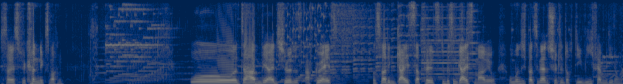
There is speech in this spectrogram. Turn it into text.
Das heißt, wir können nichts machen. Und da haben wir ein schönes Upgrade. Und zwar den Geisterpilz. Du bist ein Geist, Mario. Um unsichtbar zu werden, schüttelt doch die Wii-Fernbedienung.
